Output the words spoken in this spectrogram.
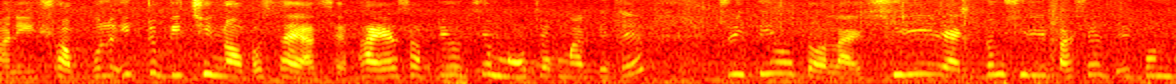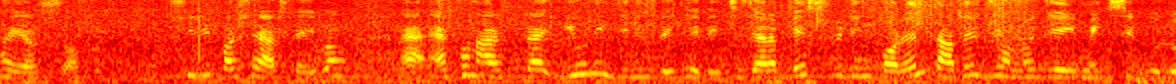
মানে সবগুলো একটু বিচ্ছিন্ন অবস্থায় আছে। ভাইয়ার শপটি হচ্ছে মৌচাক মার্কেটের তৃতীয় তলায়, সিঁড়ির একদম সিঁড়ির পাশে কোন ভাইয়ার শপ। সিঁড়ির পাশে আসতে এবং এখন আরেকটা ইউনিক জিনিস দেখিয়ে দিচ্ছি। যারা বেস্ট ফিটিং করেন, তাদের জন্য যে মেক্সিগুলো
